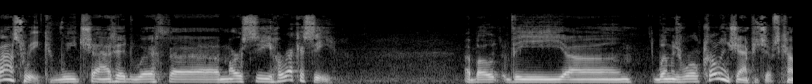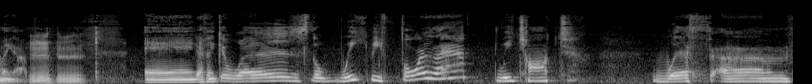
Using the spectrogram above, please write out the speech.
last week we chatted with uh, Marcy Harekasi about the um, Women's World Curling Championships coming up. Mm-hmm. And I think it was the week before that we talked with um,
